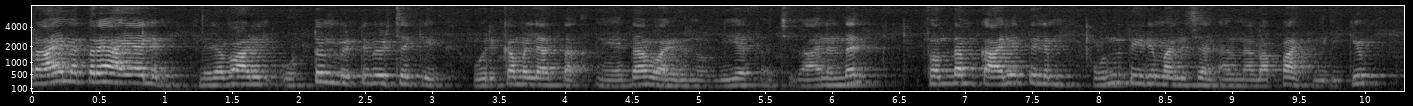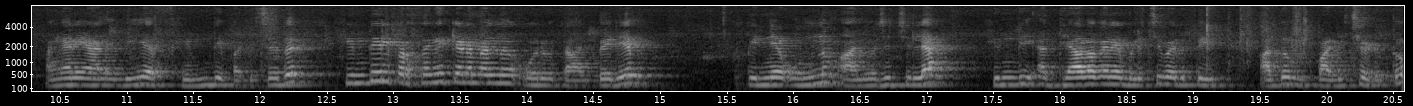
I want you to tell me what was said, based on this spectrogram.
പ്രായം എത്ര ആയാലും നിലപാടിൽ ഒട്ടും വിട്ടുവീഴ്ചയ്ക്ക് ഒരുക്കമല്ലാത്ത നേതാവായിരുന്നു വി എസ് അച്യുതാനന്ദൻ. സ്വന്തം കാര്യത്തിലും ഒന്ന് തീരുമാനിച്ചാൽ അത് നടപ്പാക്കിയിരിക്കും. അങ്ങനെയാണ് വി എസ് ഹിന്ദി പഠിച്ചത്. ഹിന്ദിയിൽ പ്രസംഗിക്കണമെന്ന് ഒരു താല്പര്യം. പിന്നെ ഒന്നും ആലോചിച്ചില്ല. ഹിന്ദി അധ്യാപകനെ വിളിച്ചു വരുത്തി അതും പഠിച്ചെടുത്തു.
